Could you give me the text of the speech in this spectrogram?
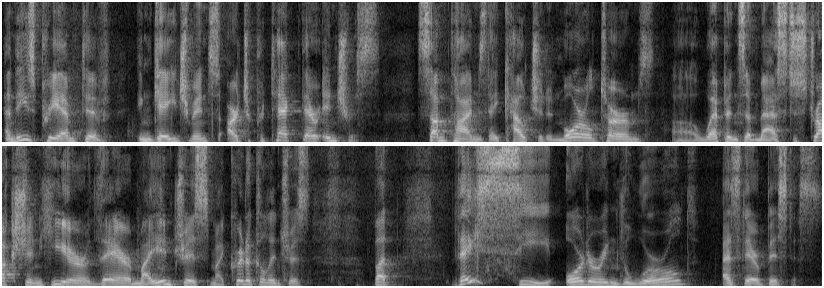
And these preemptive engagements are to protect their interests. Sometimes they couch it in moral terms, uh, weapons of mass destruction here, there, my interests, my critical interests. But they see ordering the world as their business.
